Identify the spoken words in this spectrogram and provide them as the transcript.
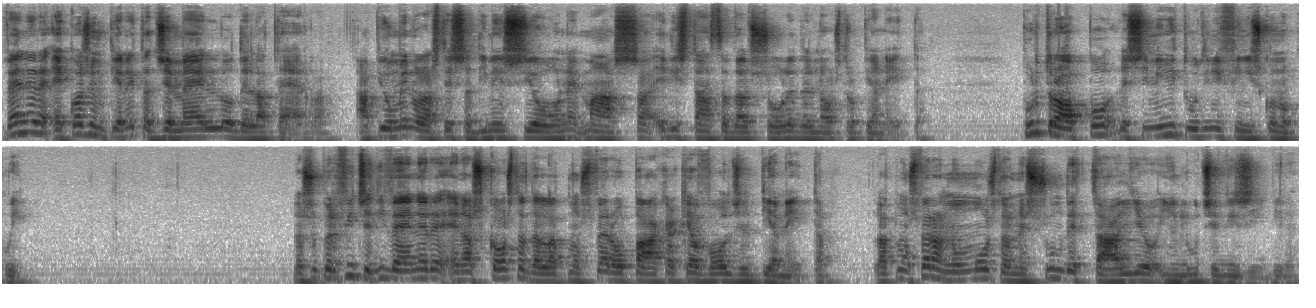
Venere è quasi un pianeta gemello della Terra, ha più o meno la stessa dimensione, massa e distanza dal Sole del nostro pianeta. Purtroppo le similitudini finiscono qui. La superficie di Venere è nascosta dall'atmosfera opaca che avvolge il pianeta. L'atmosfera non mostra nessun dettaglio in luce visibile.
